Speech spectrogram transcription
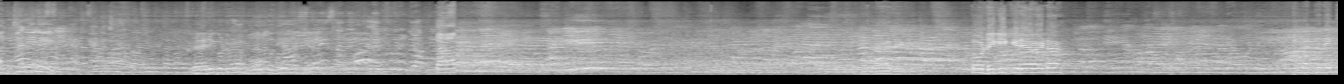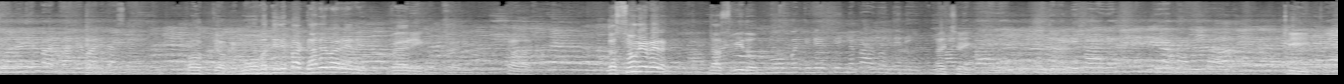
ਅੱਜ ਵੀ ਨੇ। ਵੈਰੀ ਗੁੱਡ ਬੇਟਾ ਬਹੁਤ ਵਧੀਆ ਲੱਗਿਆ। ਤਾਂ ਵੈਰੀ ਗੁੱਡ ਤੁਹਾਡੀ ਕੀ ਕਿਰਿਆ ਬੇਟਾ? ਦੇ ਭਾਗਾਂ ਦੇ ਬਾਰੇ ਓਕੇ ਓਕੇ ਮੋਮਬੱਤੀ ਦੇ ਭਾਗਾਂ ਦੇ ਬਾਰੇ ਦੇ ਵੈਰੀ ਗੁੱਡ ਵੈਰੀ ਸ਼ਾਬਾਸ਼ ਦੱਸੋਗੇ ਫਿਰ? ਦੱਸ ਵੀ ਦਿਓ। ਮੋਮਬੱਤੀ ਦੇ ਤਿੰਨ ਭਾਗ ਹੁੰਦੇ ਨੇ। ਅੱਛਾ ਜੀ। ਮੱਧ ਭਾਗ ਅੰਦਰੂਨੀ ਭਾਗ ਤੇ ਬਾਹਰੀ ਭਾਗ। ਠੀਕ ਹੈ।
